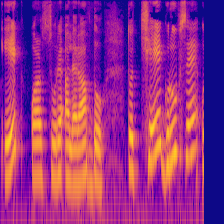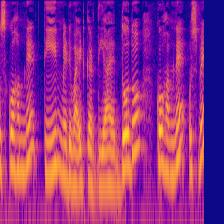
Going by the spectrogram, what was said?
ایک اور سورہ العراف دو۔ تو چھ گروپس ہیں اس کو ہم نے تین میں ڈیوائڈ کر دیا ہے۔ دو دو کو ہم نے اس میں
